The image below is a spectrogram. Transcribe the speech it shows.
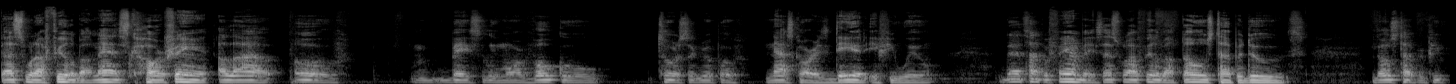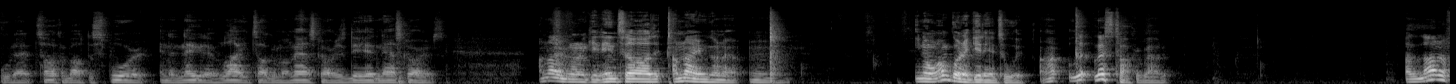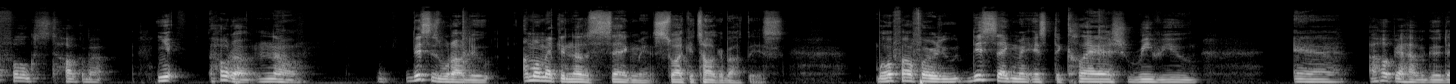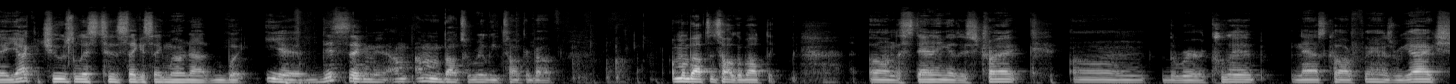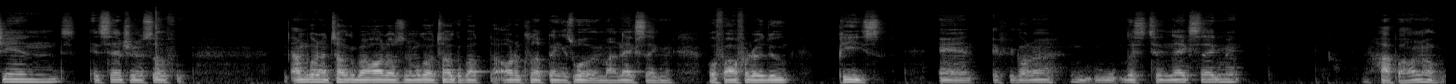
That's what I feel about NASCAR fan. A lot of basically more vocal towards a group of NASCAR is dead, if you will. That type of fan base. That's what I feel about those type of dudes. Those type of people that talk about the sport in a negative light, talking about NASCAR is dead, NASCAR is. I'm not even gonna get into all. The, I'm not even gonna. Mm, you know, I'm to get into it. Uh, let, let's talk about it. A lot of folks talk about. You hold up. No. This is what I'll do. I'm to make another segment so I can talk about this. Well, without further ado, this segment is the Clash review. And I hope y'all have a good day. Y'all can choose to listen to the second segment or not. But yeah, this segment, I'm, I'm about to really talk about. I'm about to talk about the um, the standing of this track, um, the rare clip, NASCAR fans' reactions, etc. and so forth. I'm going to talk about all those, and I'm going to talk about the Auto Club thing as well in my next segment. Without further ado, peace. And if you're to listen to the next segment, hop on over.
